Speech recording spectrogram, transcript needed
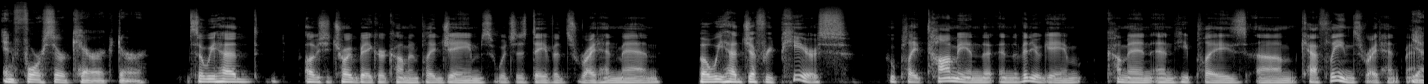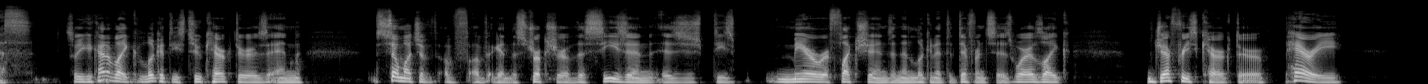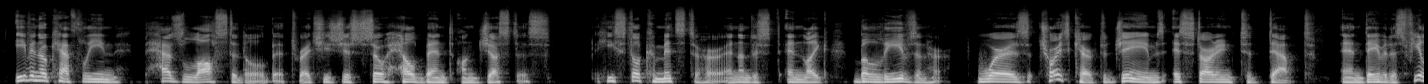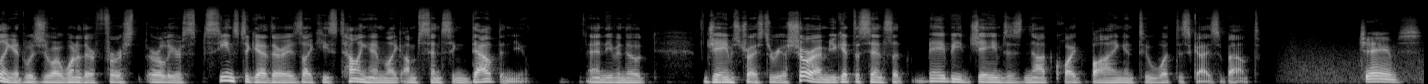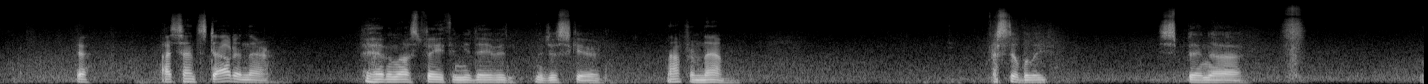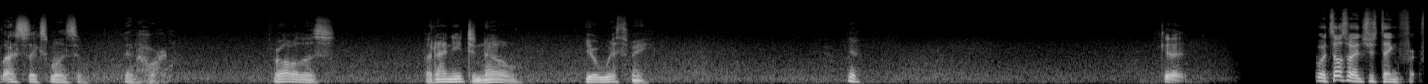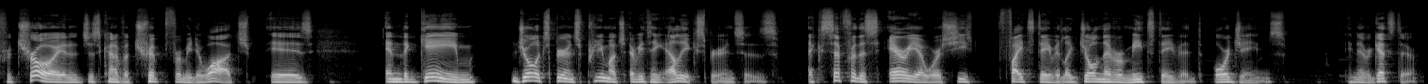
enforcer character. So we had obviously Troy Baker come and play James, which is David's right hand man. But we had Jeffrey Pierce, who played Tommy in the in the video game, come in and he plays um, Kathleen's right hand man. Yes. So you can kind of like look at these two characters, and so much of, of, of again the structure of this season is just these mirror reflections, and then looking at the differences. Whereas like Jeffrey's character Perry, even though Kathleen has lost it a little bit, right? She's just so hell bent on justice. He still commits to her and underst- and like believes in her. Whereas Troy's character James is starting to doubt, and David is feeling it, which is why one of their first earlier scenes together is like he's telling him like I'm sensing doubt in you, and even though James tries to reassure him, you get the sense that maybe James is not quite buying into what this guy's about. James. Yeah. I sense doubt in there. They haven't lost faith in you, David. They're just scared. Not from them. I still believe. It's been, uh, the last six months have been hard. For all of us. But I need to know you're with me. Yeah. Good. What's also interesting for, for Troy, and it's just kind of a trip for me to watch, is in the game, Joel experienced pretty much everything Ellie experiences, except for this area where she fights David. Like Joel never meets David or James, he never gets there.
